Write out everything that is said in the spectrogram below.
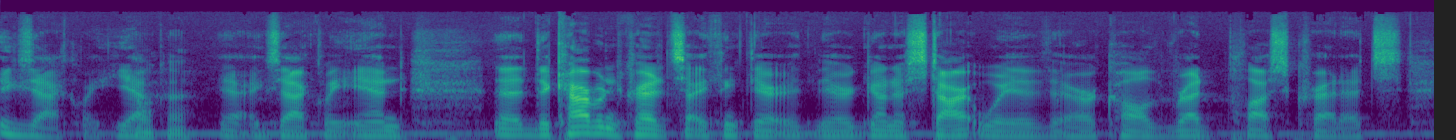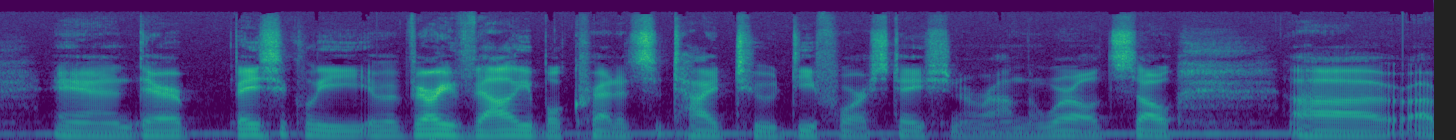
Exactly. Yeah. Okay. Yeah. Exactly. And uh, the carbon credits, I think they're they're going to start with are called REDD Plus credits, and they're basically very valuable credits tied to deforestation around the world. So. Uh,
